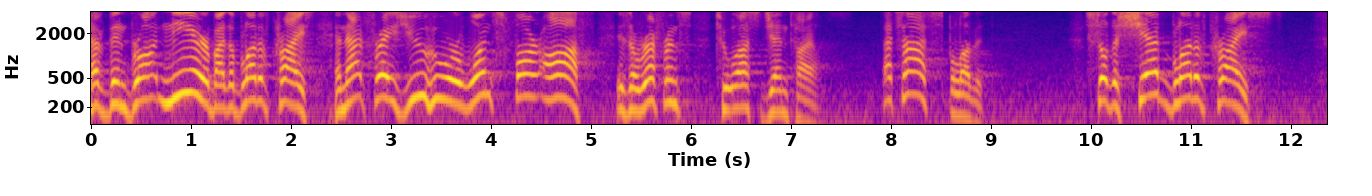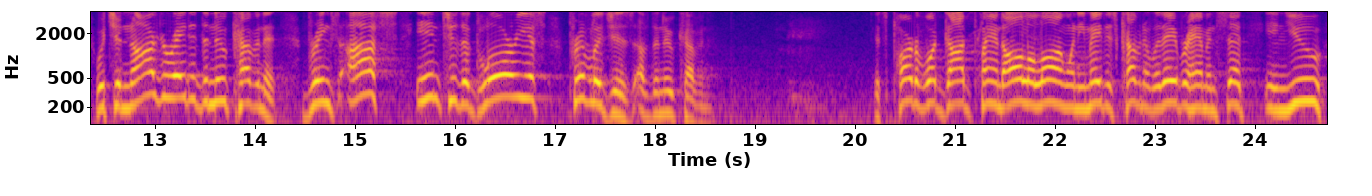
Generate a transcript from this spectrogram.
have been brought near by the blood of Christ. And that phrase, you who were once far off, is a reference to us Gentiles. That's us, beloved. So the shed blood of Christ, which inaugurated the new covenant, brings us into the glorious privileges of the new covenant. It's part of what God planned all along when He made His covenant with Abraham and said, In you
